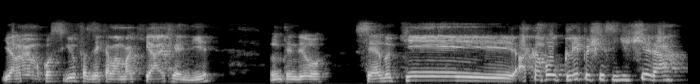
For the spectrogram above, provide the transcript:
e ela mesmo conseguiu fazer aquela maquiagem ali, entendeu? Sendo que acabou o clipe, eu esqueci de tirar.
